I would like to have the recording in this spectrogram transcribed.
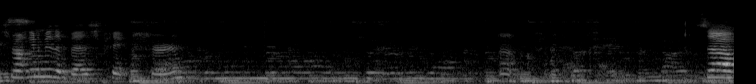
It's not going to be the best picture. So,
